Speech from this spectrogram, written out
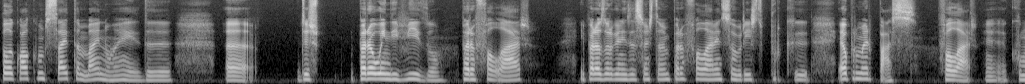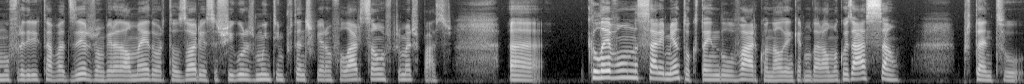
pela qual comecei também, não é? De, uh, de, para o indivíduo, para falar e para as organizações também para falarem sobre isto, porque é o primeiro passo. Falar, é, como o Frederico estava a dizer, João Vieira de Almeida, o Horta Osório, essas figuras muito importantes que vieram falar, são os primeiros passos. Uh, que levam necessariamente, ou que têm de levar, quando alguém quer mudar alguma coisa, à ação. Portanto,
